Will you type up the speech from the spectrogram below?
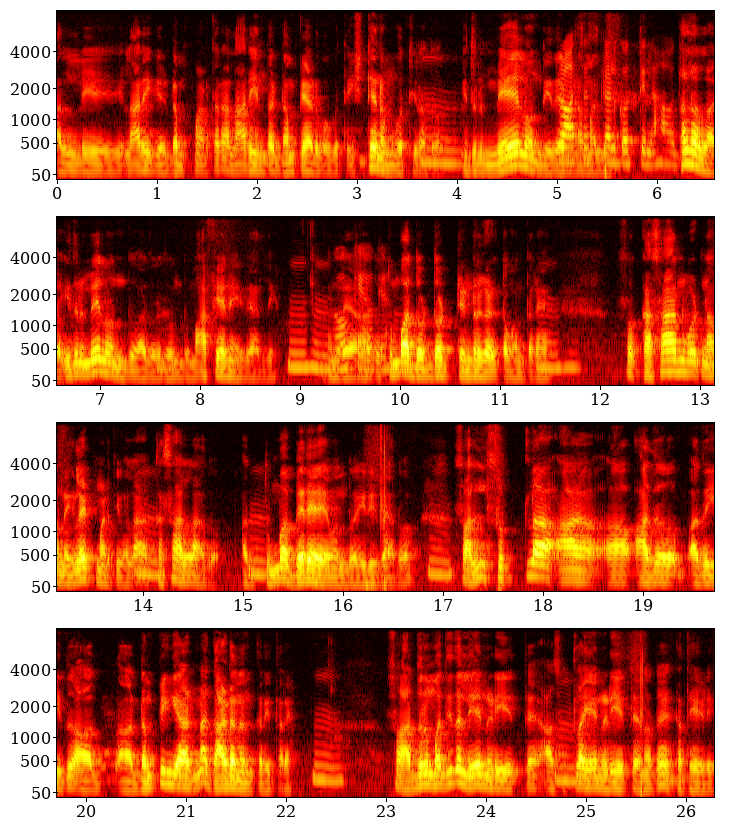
ಅಲ್ಲಿ ಲಾರಿಗೆ ಡಂಪ್ ಮಾಡ್ತಾರೆ ಆ ಲಾರಿಯಿಂದ ಡಂಪ್ ಯಾರ್ಡ್ಗೆ ಹೋಗುತ್ತೆ. ಇಷ್ಟೇ ನಮ್ಗೆ ಗೊತ್ತಿರೋದು. ಇದ್ರ ಮೇಲೊಂದು ಇದೆ ನಮ್ಮಲ್ಲಿ ಅಲ್ಲಲ್ಲ ಇದ್ರ ಮೇಲೊಂದು ಅದ್ರದ್ದೊಂದು ಮಾಫಿಯಾನೇ ಇದೆ ಅಲ್ಲಿ. ಅಂದ್ರೆ ಅದು. ತುಂಬಾ ದೊಡ್ಡ ದೊಡ್ಡ ಟೆಂಡರ್ಗಳು ತಗೊಂತಾರೆ. ಸೊ ಕಸ ಅಂದ್ಬಿಟ್ಟು ನಾವು ನೆಗ್ಲೆಕ್ಟ್ ಮಾಡ್ತೀವಲ್ಲ ಕಸ ಅಲ್ಲ ಅದು. ಅದು. ತುಂಬಾ ಬೇರೆ ಒಂದು ಇದಿದೆ ಅದು. ಸೊ ಅಲ್ಲಿ ಸುತ್ತಲ ಅದು ಅದು ಇದು ಡಂಪಿಂಗ್ ಯಾರ್ಡ್ನ ಗಾರ್ಡನ್ ಅಂತ ಕರೀತಾರೆ. ಸೊ ಅದ್ರ ಮಧ್ಯದಲ್ಲಿ ಏನು ನಡೆಯುತ್ತೆ? ಆ ಸುತ್ತಲ ಏನು ನಡೆಯುತ್ತೆ ಅನ್ನೋದೇ ಕತೆ ಹೇಳಿ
